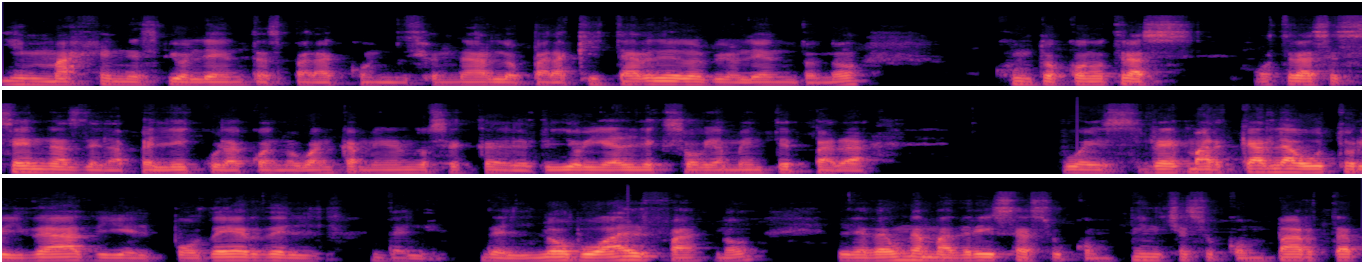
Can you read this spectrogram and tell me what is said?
imágenes violentas para condicionarlo, para quitarle lo violento, ¿no? Junto con otras, otras escenas de la película cuando van caminando cerca del río y Alex obviamente para pues remarcar la autoridad y el poder del, del, del lobo alfa, ¿no? le da una madriza a su compinche, su comparta,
